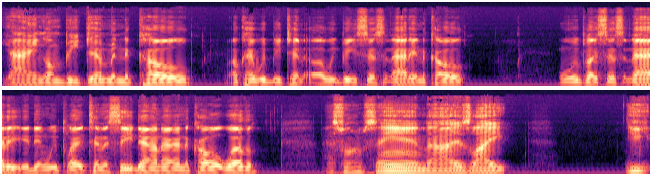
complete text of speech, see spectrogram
y'all ain't gonna beat them in the cold." Okay, we beat ten, uh, we beat Cincinnati in the cold when we played Cincinnati, and then we played Tennessee down there in the cold weather. That's what I'm saying. Uh, it's like you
